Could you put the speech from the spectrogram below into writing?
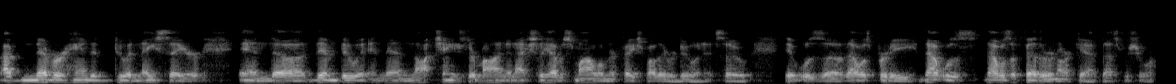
I've never handed to a naysayer and uh, them do it and then not change their mind and actually have a smile on their face while they were doing it. So it was uh, that was pretty that was that was a feather in our cap, that's for sure.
